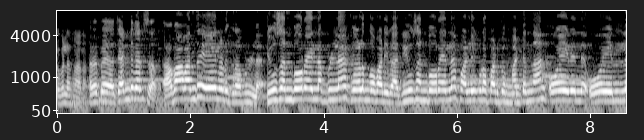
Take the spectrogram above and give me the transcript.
எவ்வளவு காலம் இப்ப ரெண்டு வருஷம் அவ வந்து ஏழு எடுக்கிற பிள்ளை டியூஷன் போற இல்ல பிள்ளை கேளுங்க படிவா டியூஷன் போற இல்ல பள்ளிக்கூட படிப்பு மட்டும்தான் ஓயில் இல்ல ஓயில்ல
